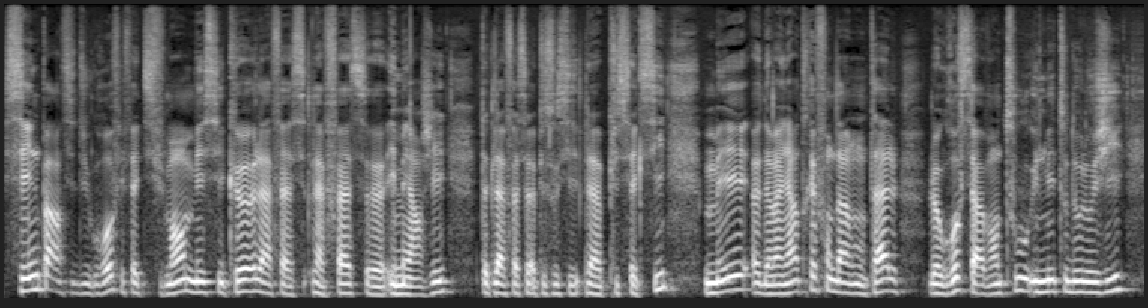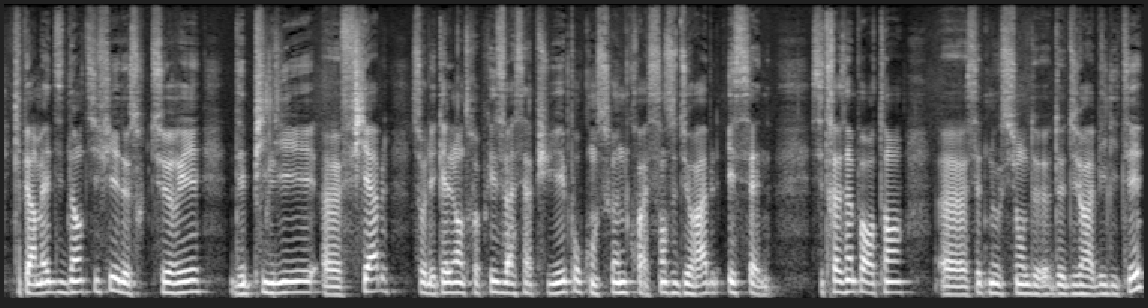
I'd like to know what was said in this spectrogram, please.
c'est une partie du growth, effectivement, mais c'est que la face, la face émergée, peut-être la face la plus, la plus sexy, mais de manière très fondamentale, le growth, c'est avant tout une méthodologie qui permet d'identifier et de structurer des piliers fiables sur lesquels l'entreprise va s'appuyer pour construire une croissance durable et saine. C'est très important, euh, cette notion de, durabilité.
